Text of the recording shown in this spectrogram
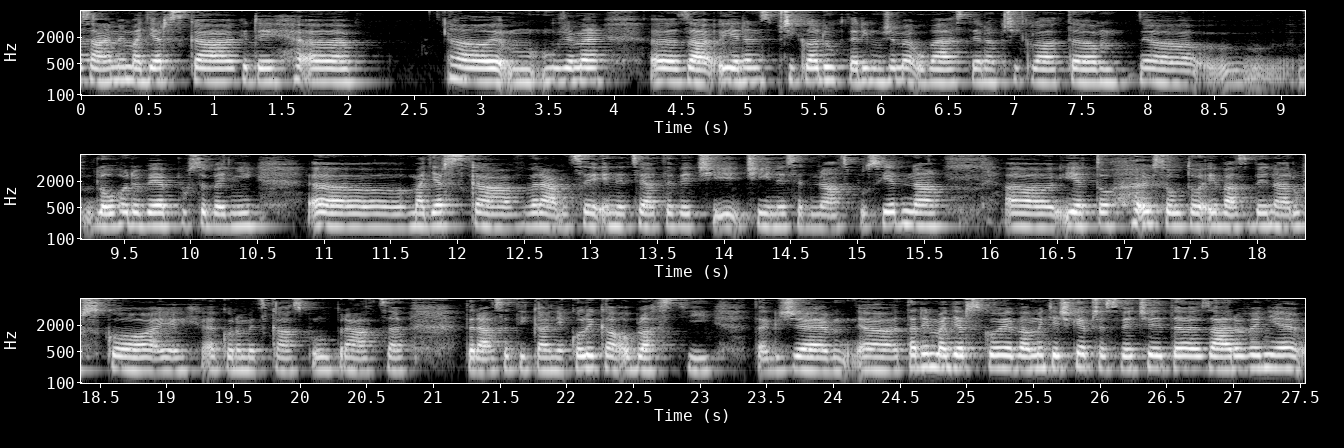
zájmy Maďarska, kdy Můžeme za jeden z příkladů, který můžeme uvést, je například dlouhodobě působení Maďarska v rámci iniciativy Číny 17 plus 1, Eh, je to, jsou to i vazby na Rusko a jejich ekonomická spolupráce, která se týká několika oblastí. Takže eh, tady Maďarsko je velmi těžké přesvědčit. Eh, zároveň je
